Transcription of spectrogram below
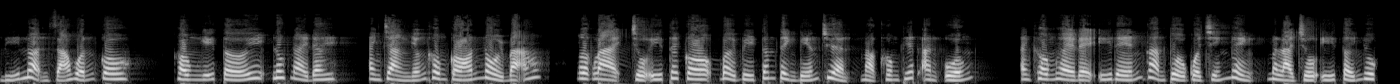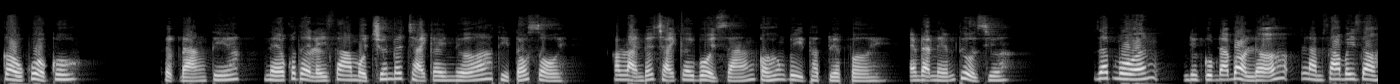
lý luận giáo huấn cô, không nghĩ tới lúc này đây, anh chẳng những không có nổi bão, ngược lại chú ý tới cô bởi vì tâm tình biến chuyển mà không thiết ăn uống. Anh không hề để ý đến cảm thụ của chính mình mà là chú ý tới nhu cầu của cô. Thật đáng tiếc, nếu có thể lấy ra một chút nước trái cây nữa thì tốt rồi. còn loại nước trái cây buổi sáng có hương vị thật tuyệt vời, em đã nếm thử chưa? Rất muốn, nhưng cũng đã bỏ lỡ, làm sao bây giờ?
